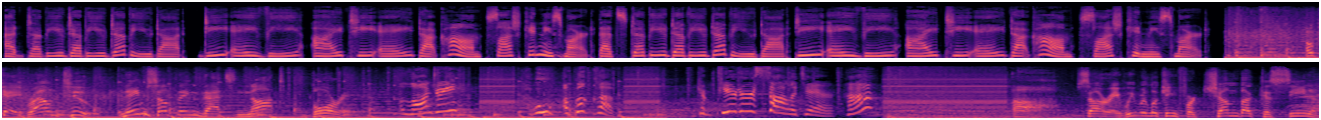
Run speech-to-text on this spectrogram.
at www.davita.com slash kidney smart. That's www.davita.com slash kidney smart. Okay, round two. Name something that's not boring. A laundry? Ooh, a book club. Computer solitaire, huh? Ah, oh, sorry, we were looking for Chumba Casino.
